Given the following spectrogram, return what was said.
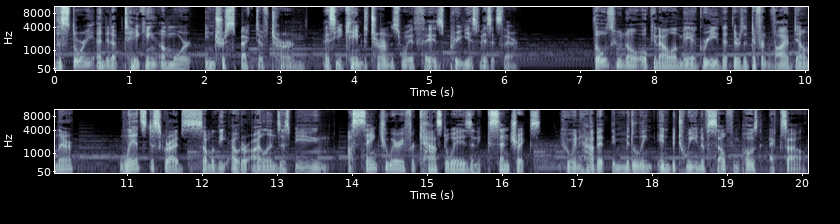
the story ended up taking a more introspective turn as he came to terms with his previous visits there. Those who know Okinawa may agree that there's a different vibe down there. Lance describes some of the outer islands as being a sanctuary for castaways and eccentrics who inhabit the middling in between of self imposed exile,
